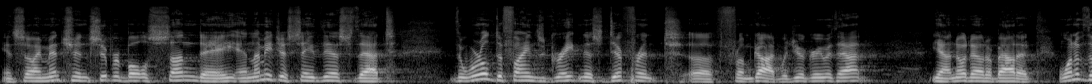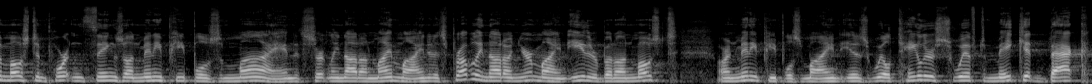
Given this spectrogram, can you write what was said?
And so I mentioned Super Bowl Sunday, and let me just say this that the world defines greatness different uh, from God. Would you agree with that? Yeah, no doubt about it. One of the most important things on many people's mind, it's certainly not on my mind, and it's probably not on your mind either, but on most or on many people's mind, is will Taylor Swift make it back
